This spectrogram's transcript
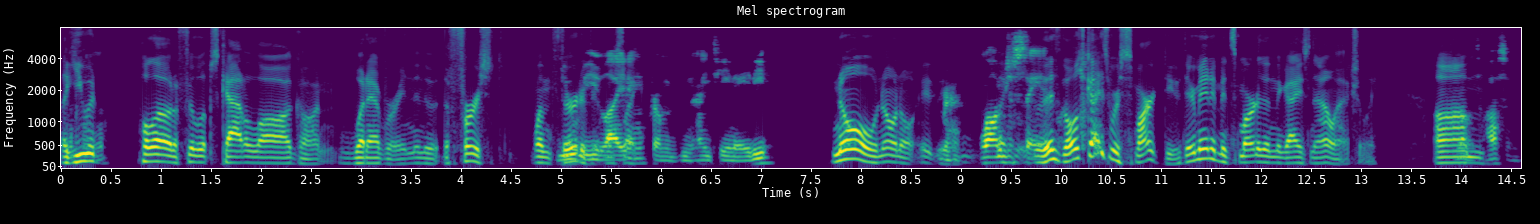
Like you would Uh-huh. pull out a Philips catalog on whatever, and then the, the first one third of it was lighting like, from 1980. no, no, no. It- Well, I'm like, just saying. this- those guys were smart, dude. They may have been smarter than the guys now, actually. Um, awesome.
